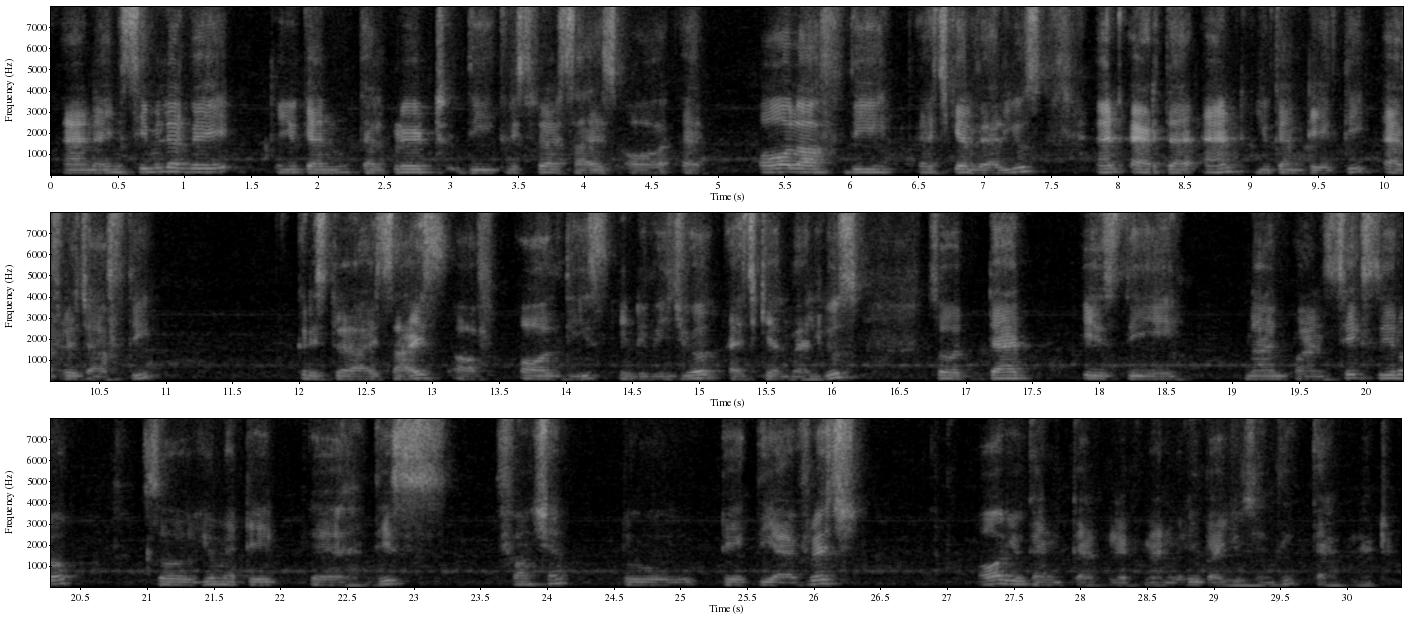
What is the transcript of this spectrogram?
and in similar way you can calculate the crystal size or at all of the HKL values and at the end you can take the average of the crystallized size of all these individual HKL values. So that is the 9.60. So you may take uh, this function to take the average or you can calculate manually by using the calculator.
